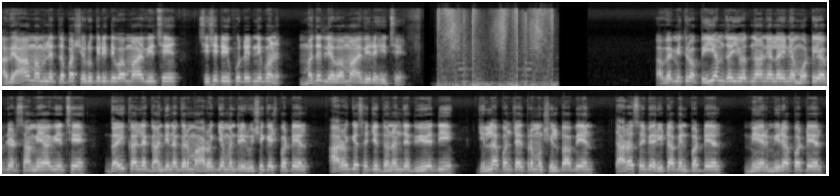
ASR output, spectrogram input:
હવે આ મામલે તપાસ શરૂ કરી દેવામાં આવી છે. સીસીટીવી ફૂટેજની પણ મદદ લેવામાં આવી રહી છે. હવે મિત્રો, પીએમ જય યોજનાને લઈને મોટી અપડેટ સામે આવી છે. ગઈકાલે ગાંધીનગરમાં આરોગ્ય મંત્રી ઋષિકેશ પટેલ, આરોગ્ય સચિવ ધનંજય દ્વિવેદી, જિલ્લા પંચાયત પ્રમુખ શિલ્પાબેન, ધારાસભ્ય રીટાબેન પટેલ, મેયર મીરા પટેલ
